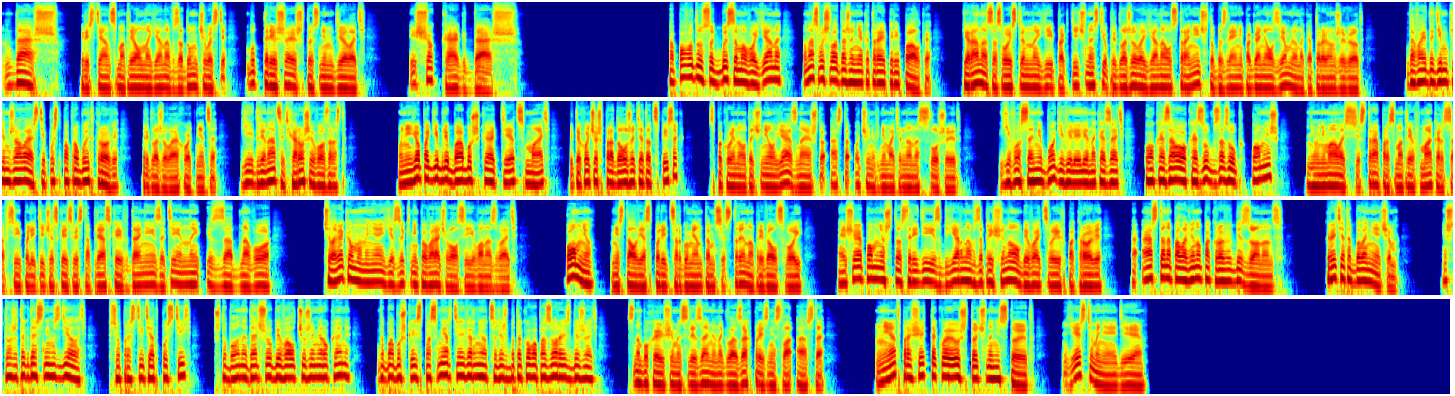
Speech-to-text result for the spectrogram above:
«Даш...» Кристиан смотрел на Яна в задумчивости, будто решая, что с ним делать. «Еще как дашь...» По поводу судьбы самого Яна у нас вышла даже некоторая перепалка. Кирана со свойственной ей практичностью предложила Яна устранить, чтобы зря не поганил землю, на которой он живет. «Давай дадим кинжал Асте, пусть попробует крови», — предложила охотница. «Ей 12, хороший возраст». «У нее погибли бабушка, отец, мать, и ты хочешь продолжить этот список?» — спокойно уточнил я, зная, что Аста очень внимательно нас слушает. «Его сами боги велели наказать. Око за око, зуб за зуб, помнишь?» Не унималась сестра, просмотрев Макар со всей политической свистопляской в Дании, затеянной из-за одного... Человеком у меня язык не поворачивался его назвать. «Помню», — не стал я спорить с аргументом сестры, но привел свой. А еще я помню, что среди эсбьернов запрещено убивать своих по крови, а Аста наполовину по крови Бизонанс. Крыть это было нечем. «И что же тогда с ним сделать? Все простить и отпустить? Чтобы он и дальше убивал чужими руками? Да бабушка из посмертия вернется, лишь бы такого позора избежать», с набухающими слезами на глазах произнесла Аста. «Нет, прощать такое уж точно не стоит. Есть у меня идея».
